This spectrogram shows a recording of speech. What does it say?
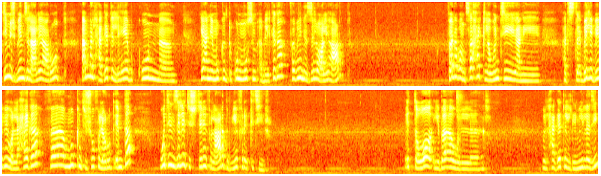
دي مش بينزل عليها عروض. أما الحاجات اللي هي بتكون يعني ممكن تكون موسم قبل كده فبينزلوا عليها عرض. فأنا بنصحك لو انتي يعني هتستقبلي بيبي ولا حاجة فممكن تشوفي العروض إمتى وتنزلي تشتري في العرض بيفرق كتير. الطواقي بقى وال والحاجات الجميلة دي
